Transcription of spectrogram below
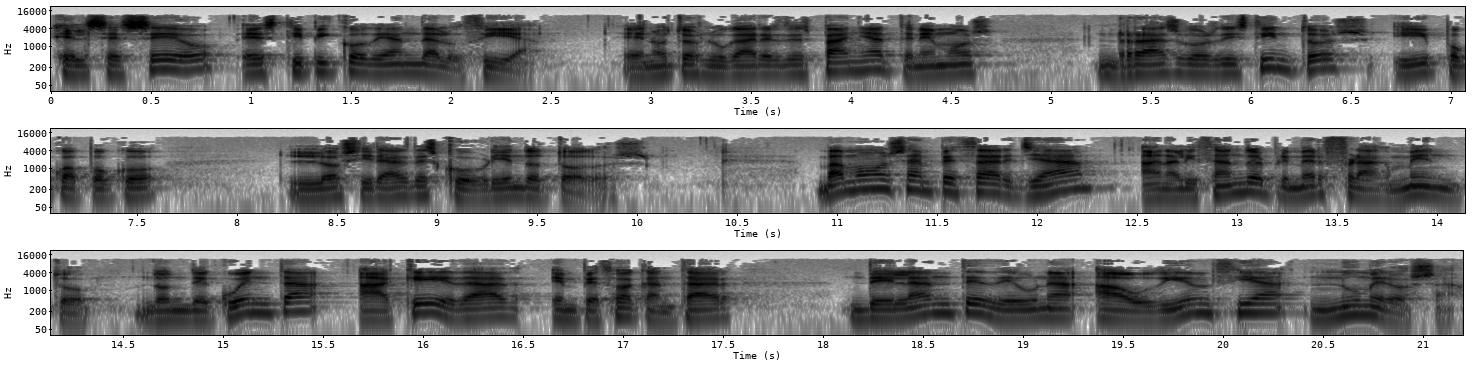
El seseo es típico de Andalucía. En otros lugares de España tenemos rasgos distintos y poco a poco los irás descubriendo todos. Vamos a empezar ya analizando el primer fragmento, donde cuenta a qué edad empezó a cantar delante de una audiencia numerosa.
